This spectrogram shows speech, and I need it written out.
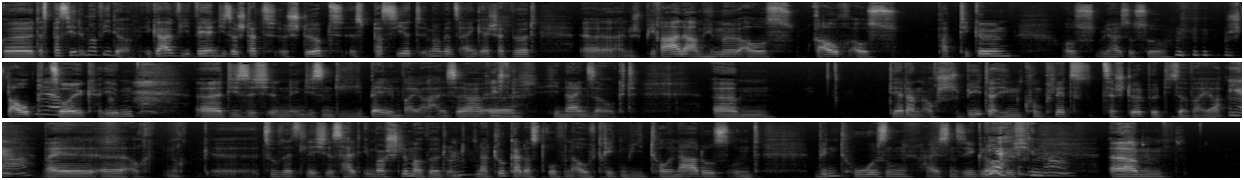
Äh, das passiert immer wieder. Egal wie wer in dieser Stadt stirbt, es passiert immer, wenn es eingeäschert wird, äh, eine Spirale am Himmel aus Rauch, aus Partikeln, aus, wie heißt es so, Staubzeug eben, äh, die sich in, in diesen Libellenweiher, heißt er, äh, hineinsaugt. Ähm, der dann auch späterhin komplett zerstört wird, dieser Weiher Ja. weil äh, auch noch äh, zusätzlich es halt immer schlimmer wird und Mhm. Naturkatastrophen auftreten wie Tornados und Windhosen heißen sie, glaube ja, ich, genau. Ähm,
